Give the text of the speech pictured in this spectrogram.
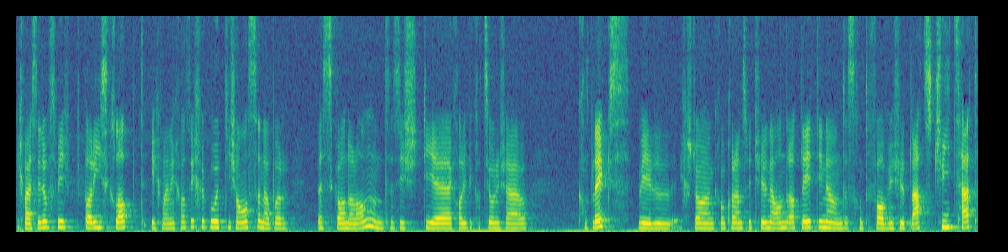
ich weiß nicht, ob es mit Paris klappt. Ich meine, ich habe sicher gute Chancen, aber es geht noch lang und es ist, die Qualifikation ist auch komplex, weil ich stehe in Konkurrenz mit vielen anderen Athletinnen und es kommt darauf an, wie viele Plätze die Schweiz hat.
